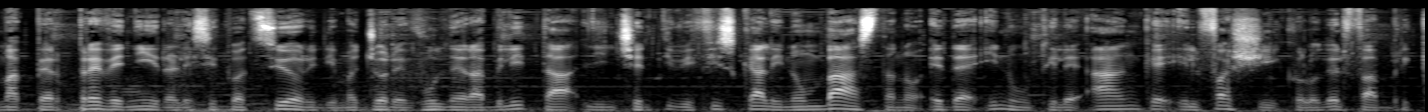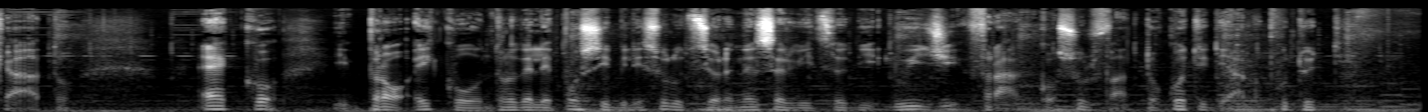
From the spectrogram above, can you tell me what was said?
ma per prevenire le situazioni di maggiore vulnerabilità gli incentivi fiscali non bastano ed è inutile anche il fascicolo del fabbricato. Ecco i pro e i contro delle possibili soluzioni nel servizio di Luigi Franco sul fatto quotidiano.it.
